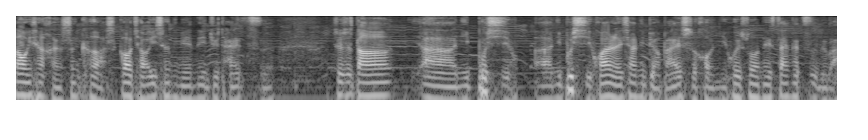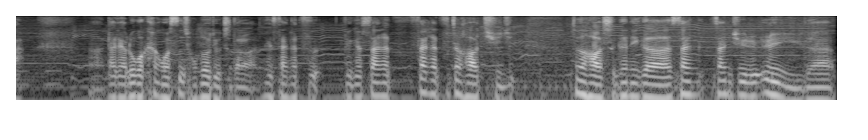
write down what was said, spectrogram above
让我印象很深刻啊，是高桥医生里面那句台词，就是当啊你不喜啊你不喜欢人向你表白的时候，你会说那三个字，对吧？啊，大家如果看过四重奏就知道了，那三个字，这个三个三个字正好取，正好是跟那个三三句日语的。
